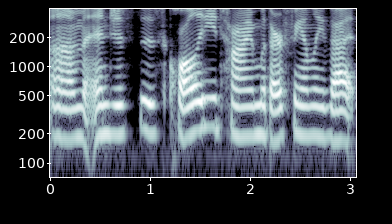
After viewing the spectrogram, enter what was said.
um, and just this quality time with our family that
